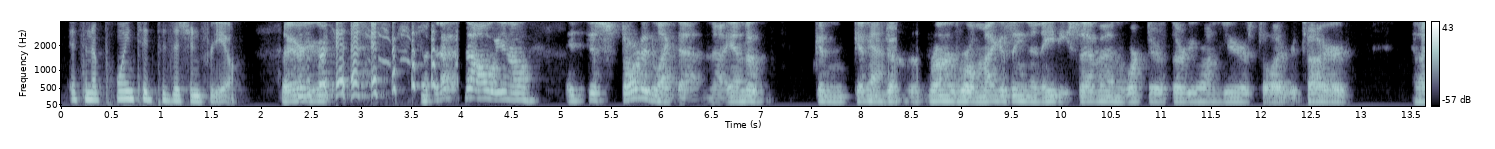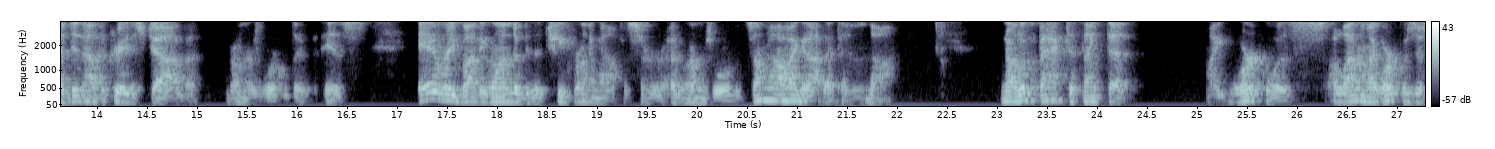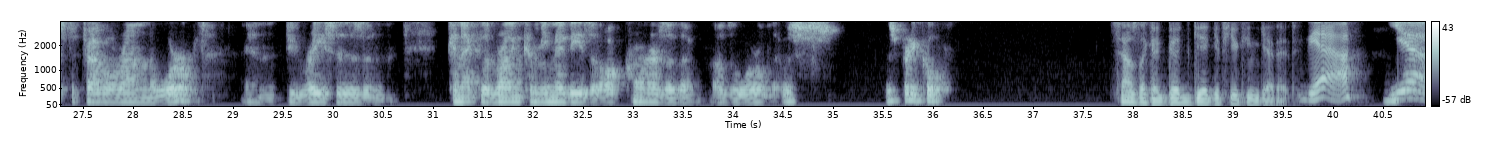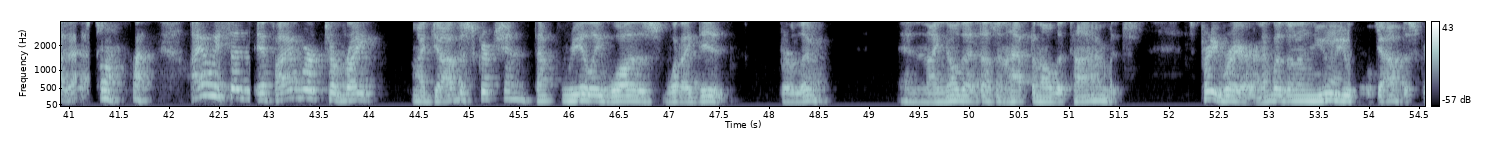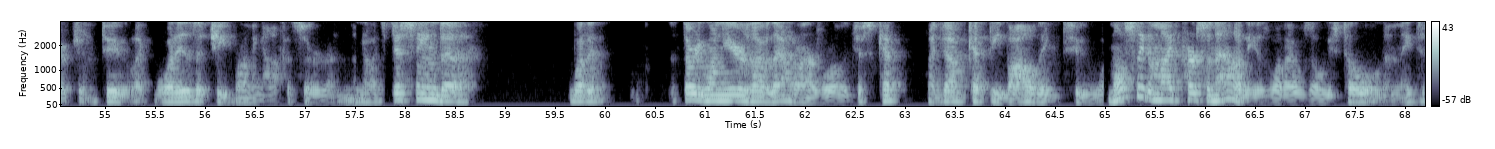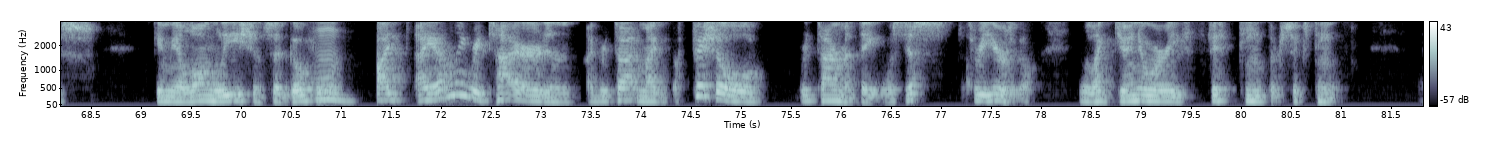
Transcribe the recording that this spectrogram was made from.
It's an appointed position for you. There you go. but that's how, you know, it just started like that. And I ended up getting, getting yeah. Runner's World magazine in 87, worked there 31 years till I retired. And I did have the greatest job at Runner's World. It is, everybody wanted to be the chief running officer at Runner's World, but somehow I got it. And uh, you know, I look back to think that my work was a lot of my work was just to travel around the world and do races and connect with running communities at all corners of the of the world. It was it was pretty cool. Sounds like a good gig if you can get it. Yeah. Yeah, that's what I always said. If I were to write my job description, that really was what I did for a living. And I know that doesn't happen all the time. It's it's pretty rare, and it was an unusual yeah. job description too. Like, what is a chief running officer? And you know, it just seemed to what the 31 years I was at Runner's World, it just kept my job kept evolving to mostly to my personality is what I was always told, and they just gave me a long leash and said, "Go for mm. it." I I only retired, and I retired. My official retirement date was just three years ago. It was like January 15th or 16th.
